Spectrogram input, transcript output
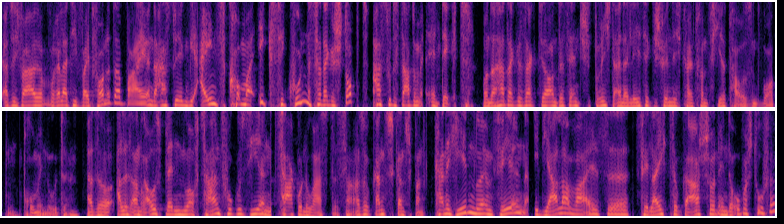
Also ich war relativ weit vorne dabei und da hast du irgendwie 1,x Sekunden, das hat er gestoppt, hast du das Datum entdeckt. Und dann hat er gesagt, ja, und das entspricht einer Lesegeschwindigkeit von 4000 Worten pro Minute. Also alles andere ausblenden, nur auf Zahlen fokussieren, zack, und du hast es. Also ganz, ganz spannend. Kann ich jedem nur empfehlen. Idealerweise vielleicht sogar schon in der Oberstufe.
